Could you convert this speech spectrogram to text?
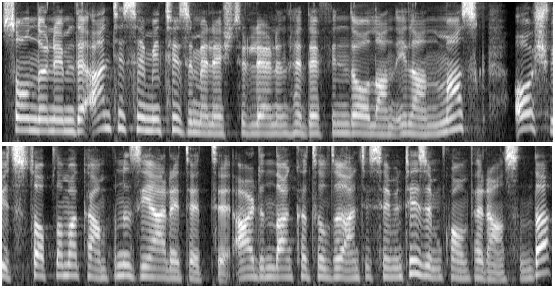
Son dönemde antisemitizm eleştirilerinin hedefinde olan Elon Musk, Auschwitz toplama kampını ziyaret etti. Ardından katıldığı antisemitizm konferansında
